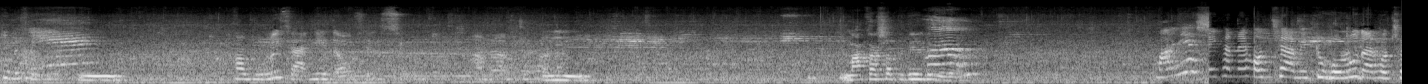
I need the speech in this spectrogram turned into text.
তুলে হয়েছে আগিয়ে দেওয়া উচিত আমরা। মাখার সাথে দিয়ে দিবে এখানে হচ্ছে আমি একটু হলুদ আর হচ্ছে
